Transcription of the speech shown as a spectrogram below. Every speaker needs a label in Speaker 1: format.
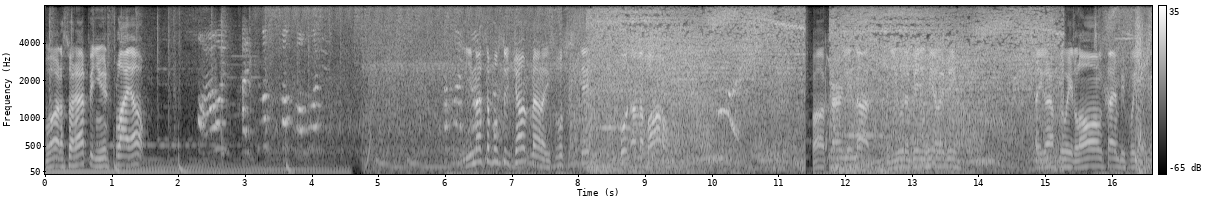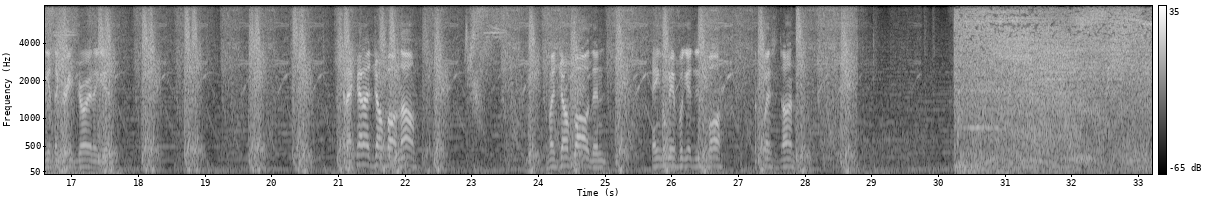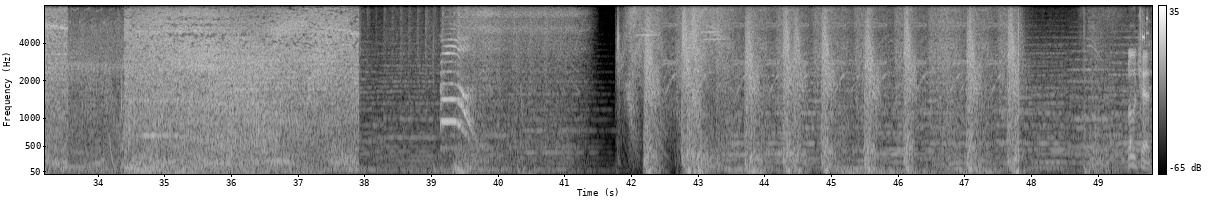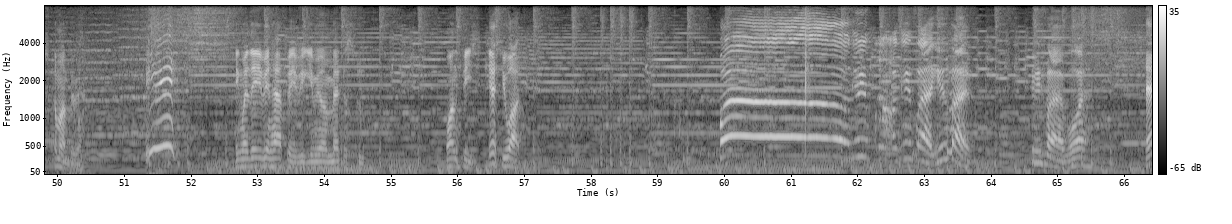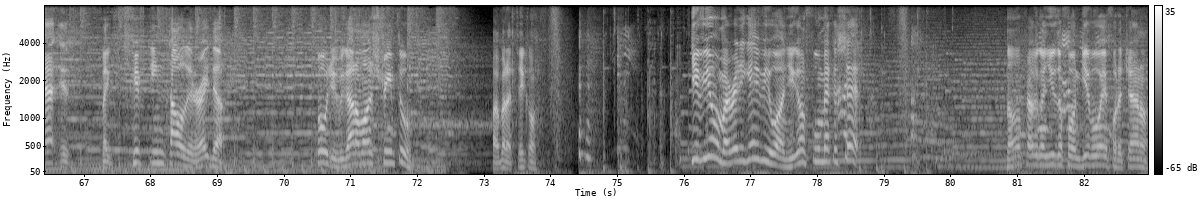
Speaker 1: Well, that's what happened. You didn't fly up. You're not supposed to jump, man. You're supposed to stay put on the bottom. Well, apparently not. You would have been here with me. So you're gonna have to wait a long time before you can get the great droid again. And I cannot jump out now. If I jump out, then I ain't gonna be able to get this ball. The quest done. Blue chest, come on, baby. Eee! Make my day even happy if you give me a mecha suit. One piece. Yes, you are. Whoa! Give me five, give me five, give me five. Boy. That is like 15,000 right there. Told you, we got them on stream too. Oh, I better take them. Give you them, I already gave you one. You got full mecha set. No, I'm probably gonna use them for a giveaway for the channel.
